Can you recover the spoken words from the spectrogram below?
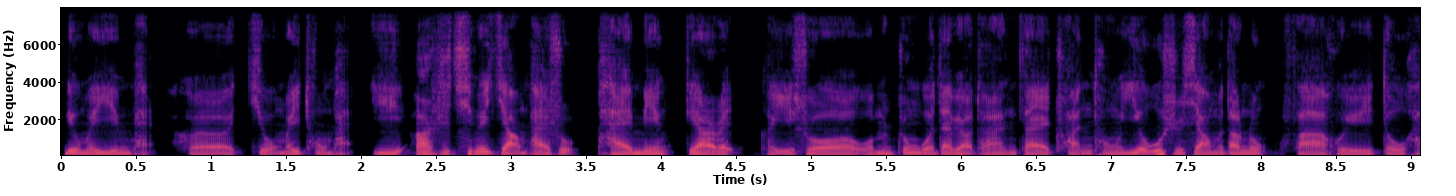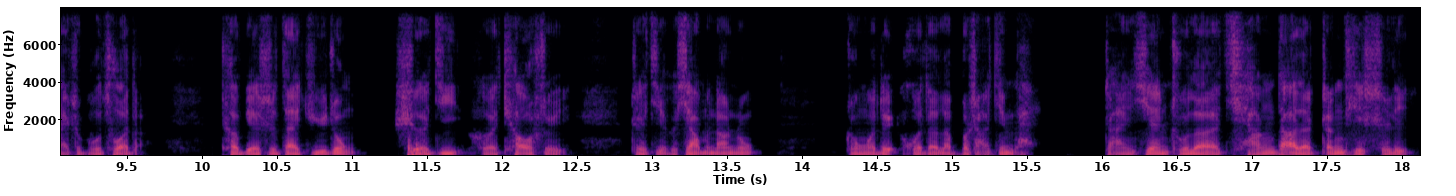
六枚银牌和九枚铜牌，以二十七枚奖牌数排名第二位。可以说，我们中国代表团在传统优势项目当中发挥都还是不错的，特别是在举重、射击和跳水这几个项目当中，中国队获得了不少金牌，展现出了强大的整体实力。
